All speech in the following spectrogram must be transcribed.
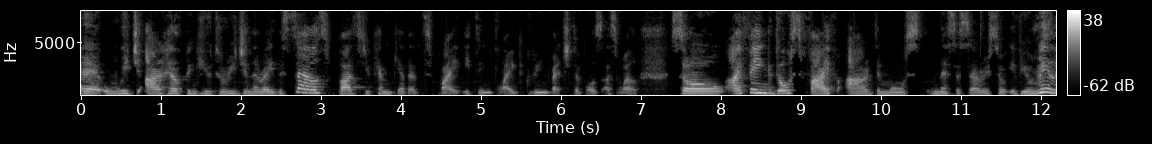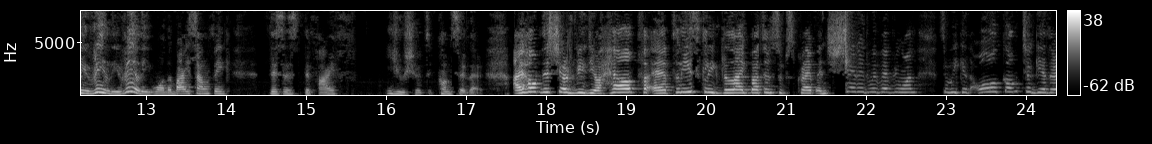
uh, which are helping you to regenerate the cells, but you can get it by eating like green vegetables as well. So I think those five are the most necessary. So if you really, really, really want to buy something, this is the five you should consider. I hope this short video helped. Uh, please click the like button, subscribe, and share it with everyone so we can all come together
